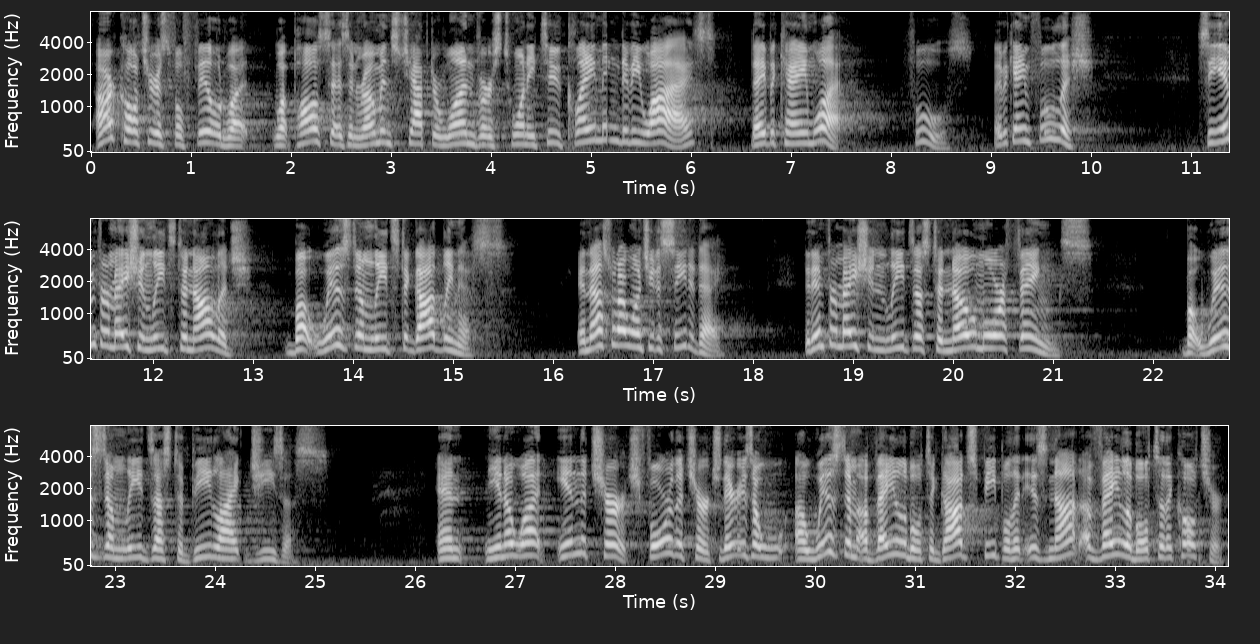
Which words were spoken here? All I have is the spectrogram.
Our culture has fulfilled what, what Paul says in Romans chapter 1, verse 22. Claiming to be wise, they became what? Fools. They became foolish. See, information leads to knowledge, but wisdom leads to godliness. And that's what I want you to see today. That information leads us to know more things. But wisdom leads us to be like Jesus. And you know what? In the church, for the church, there is a, a wisdom available to God's people that is not available to the culture.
